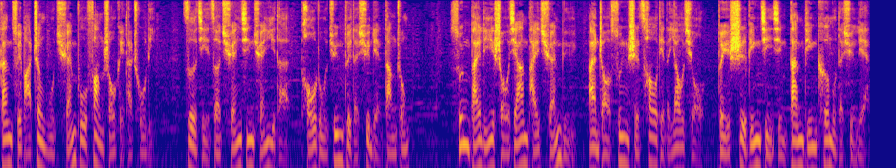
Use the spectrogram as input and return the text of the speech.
干脆把政务全部放手给他处理。自己则全心全意地投入军队的训练当中。孙百里首先安排全旅按照孙氏操典的要求，对士兵进行单兵科目的训练。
